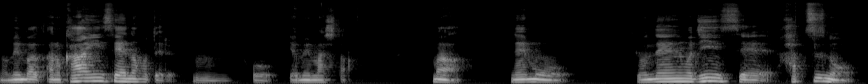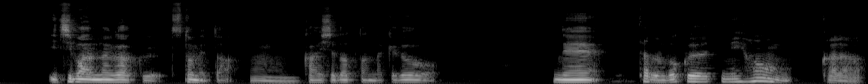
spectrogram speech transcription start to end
のメンバーあの会員制のホテルを辞めました。まあね、もう4年は人生初の一番長く勤めた会社だったんだけど、ね。多分僕、日本から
